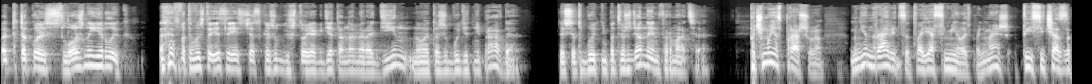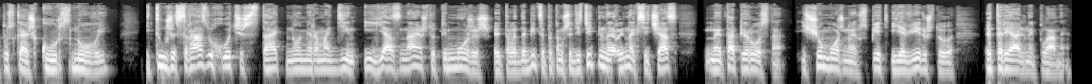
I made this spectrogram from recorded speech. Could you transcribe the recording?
Это такой сложный ярлык. Потому что если я сейчас скажу, что я где-то номер один, ну это же будет неправда. То есть это будет неподтвержденная информация. Почему я спрашиваю? Мне нравится твоя смелость, понимаешь? Ты сейчас запускаешь курс новый, и ты уже сразу хочешь стать номером один. И я знаю, что ты можешь этого добиться, потому что действительно рынок сейчас на этапе роста. Еще можно успеть, и я верю, что это реальные планы.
